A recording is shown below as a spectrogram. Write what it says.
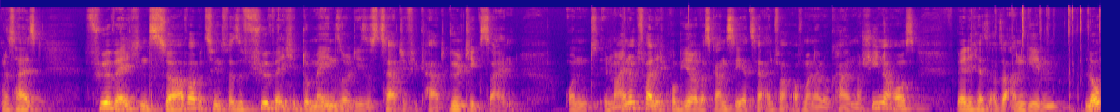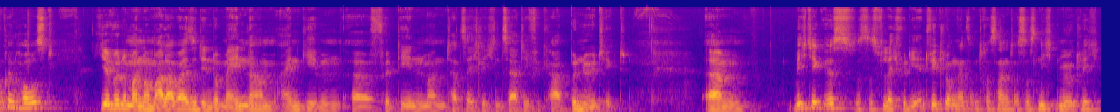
Das heißt, für welchen Server bzw. für welche Domain soll dieses Zertifikat gültig sein. Und in meinem Fall, ich probiere das Ganze jetzt ja einfach auf meiner lokalen Maschine aus, werde ich jetzt also angeben localhost hier würde man normalerweise den Domainnamen eingeben, äh, für den man tatsächlich ein Zertifikat benötigt. Ähm, wichtig ist, das ist vielleicht für die Entwicklung ganz interessant, es ist nicht möglich,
